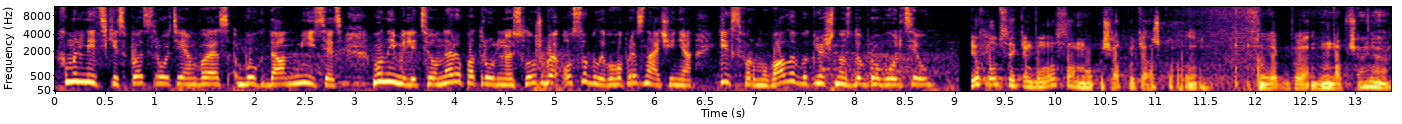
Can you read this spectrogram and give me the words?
Хмельницький спецроті МВС Богдан місяць. Вони міліціонери патрульної служби особливого призначення. Їх сформували виключно з добровольців. Є хлопці, яким було з самого початку тяжко, але ну, якби навчання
